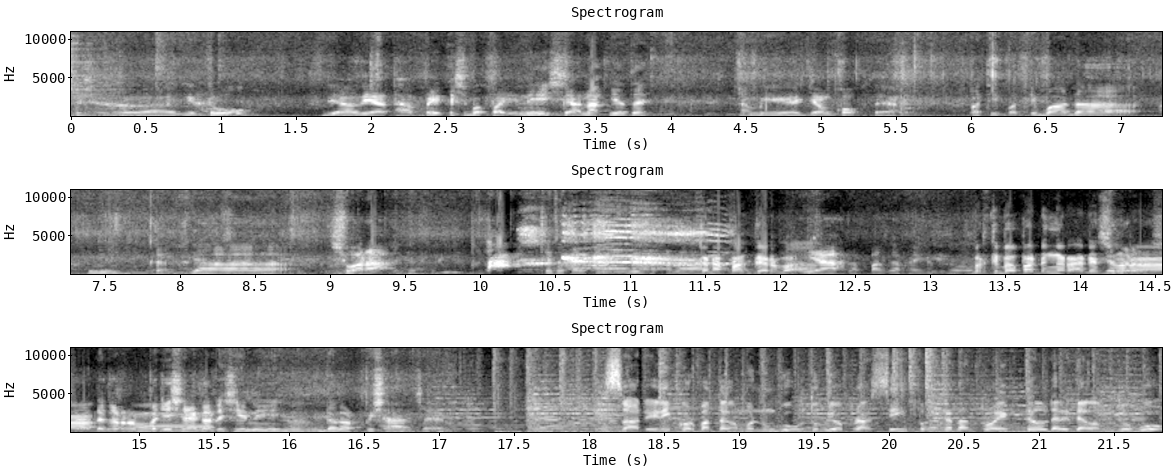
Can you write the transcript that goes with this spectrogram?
Setelah gitu, dia lihat HP ke si bapak ini, si anaknya teh sambil jongkok teh. Tiba-tiba ada ini ada suara gitu. Tak gitu kan kena ini kena. Kena pagar, Pak? Iya, ada pagar saya. Berarti Bapak dengar ada Dengar, suara saya dengar apa aja, Oh. saya kan di sini dengar pisahan saya. Saat ini korban tengah menunggu untuk dioperasi pengangkatan proyektil dari dalam tubuh.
